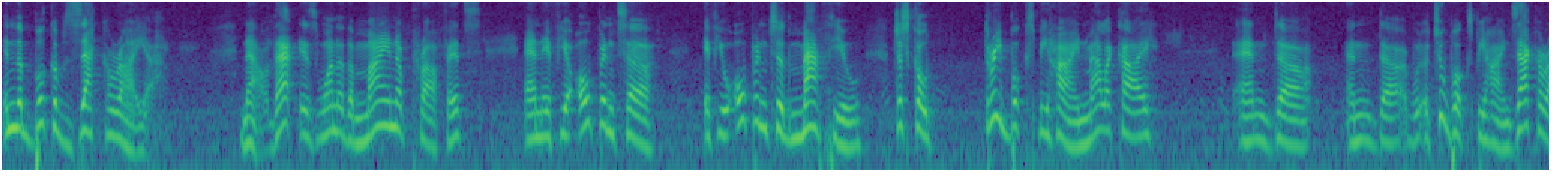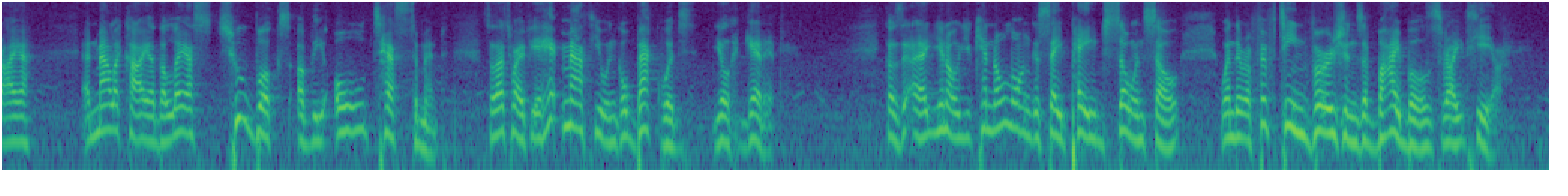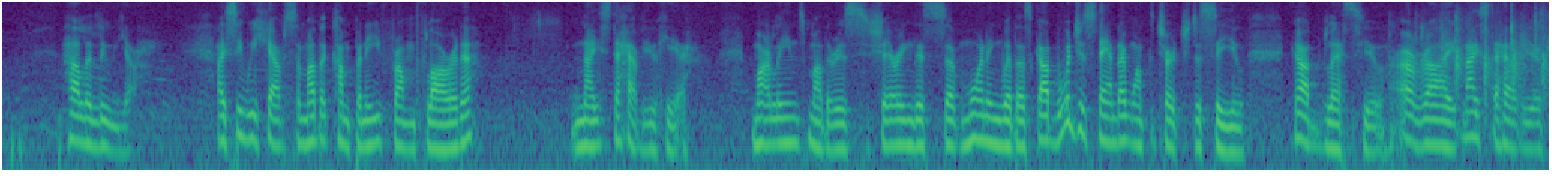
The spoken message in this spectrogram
in the book of Zechariah. Now, that is one of the minor prophets, and if you open to if you open to Matthew, just go three books behind Malachi and uh, and uh, two books behind Zechariah and Malachi are the last two books of the Old Testament. So that's why if you hit Matthew and go backwards, you'll get it. Because, uh, you know, you can no longer say page so and so when there are 15 versions of Bibles right here. Hallelujah. I see we have some other company from Florida. Nice to have you here. Marlene's mother is sharing this uh, morning with us. God, would you stand? I want the church to see you. God bless you. All right. Nice to have you.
